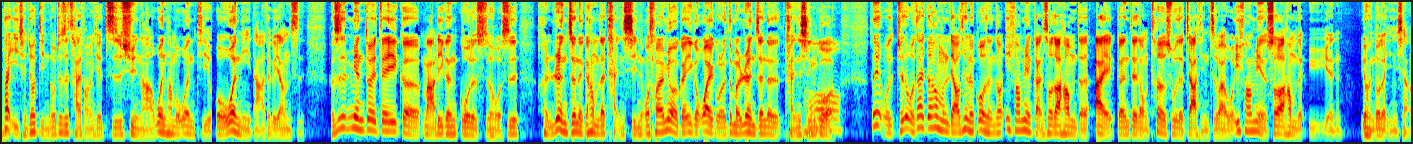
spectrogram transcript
他以前就顶多就是采访一些资讯啊，问他们问题，我问你答这个样子。可是面对这一个玛丽跟郭的时候，我是很认真的跟他们在谈心，我从来没有跟一个外国人这么认真的谈心过。所以我觉得我在跟他们聊天的过程中，一方面感受到他们的爱跟这种特殊的家庭之外，我一方面也受到他们的语言有很多的影响。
